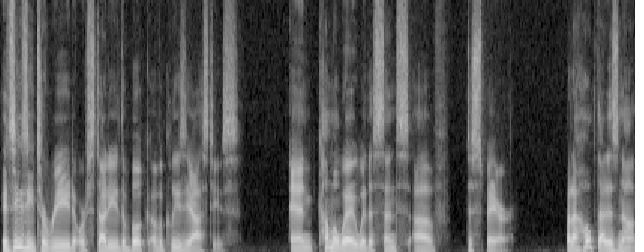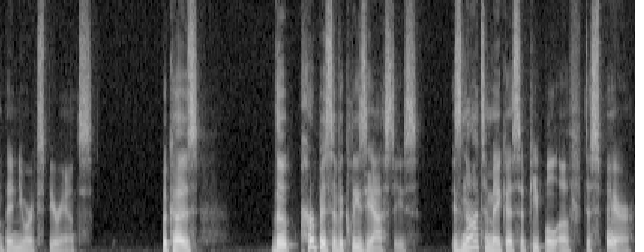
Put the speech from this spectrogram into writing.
It's easy to read or study the book of Ecclesiastes and come away with a sense of despair but I hope that has not been your experience. Because the purpose of Ecclesiastes is not to make us a people of despair,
